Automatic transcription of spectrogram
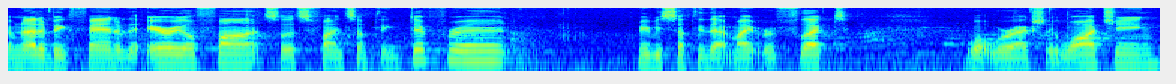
I'm not a big fan of the Arial font, so let's find something different. Maybe something that might reflect what we're actually watching.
